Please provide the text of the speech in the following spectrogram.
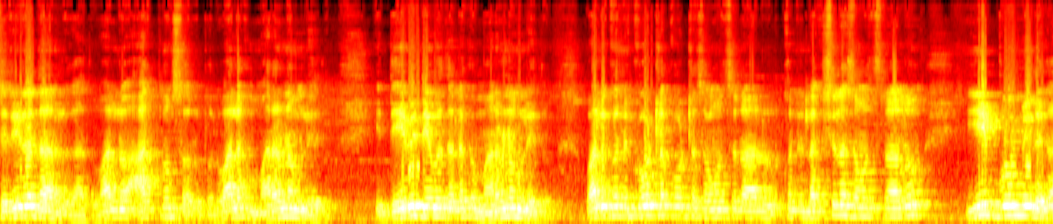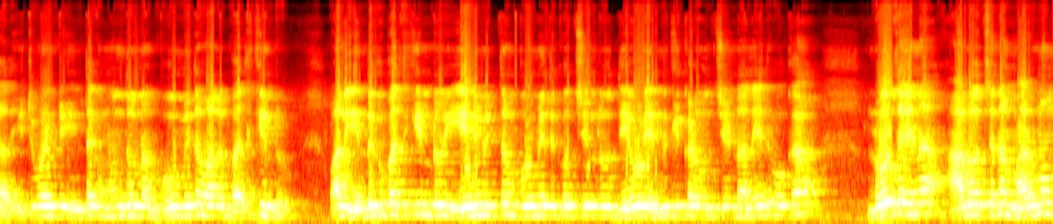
శరీరదారులు కాదు వాళ్ళు ఆత్మస్వరూపులు వాళ్ళకు మరణం లేదు. ఈ దేవి దేవతలకు మరణం లేదు. వాళ్ళు కొన్ని కోట్ల కోట్ల సంవత్సరాలు కొన్ని లక్షల సంవత్సరాలు ఈ భూమి మీద కాదు ఇటువంటి ఇంతకు ముందున్న భూమి మీద వాళ్ళు బతికిండ్రు. వాళ్ళు ఎందుకు బతికిండు ఏ నిమిత్తం భూమి మీదకి వచ్చిండు దేవుడు ఎందుకు ఇక్కడ ఉంచిండు అనేది ఒక లోతైన ఆలోచన మర్మం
